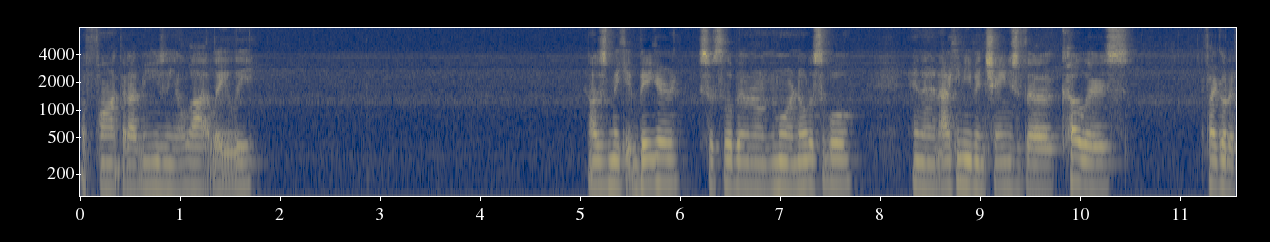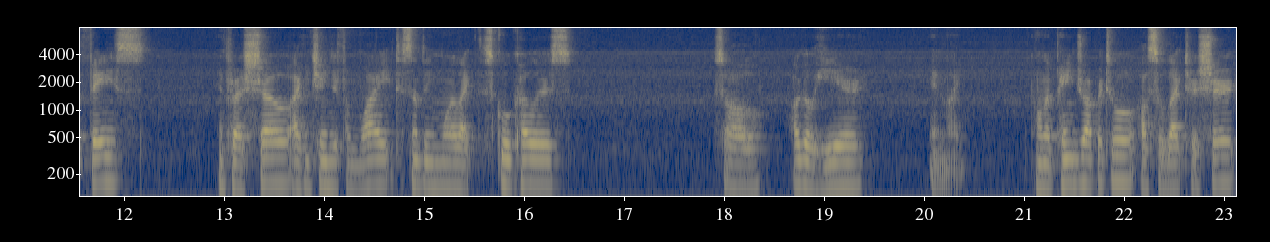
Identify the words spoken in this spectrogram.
a font that I've been using a lot lately. I'll just make it bigger so it's a little bit more noticeable. And then I can even change the colors. If I go to face and press show, I can change it from white to something more like the school colors. So I'll go here and like on the paint dropper tool, I'll select her shirt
